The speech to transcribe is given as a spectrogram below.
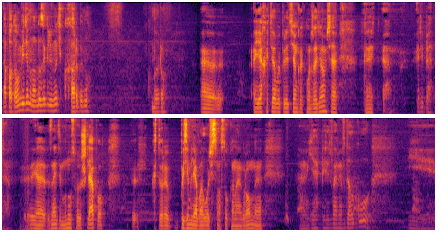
А потом, видимо, надо заглянуть к Харбину, к мэру. Э, Я хотел бы перед тем, как мы разойдемся, сказать, э, ребята, я, знаете, мну свою шляпу, э, которая по земле волочится, настолько она огромная. Я перед вами в долгу, и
